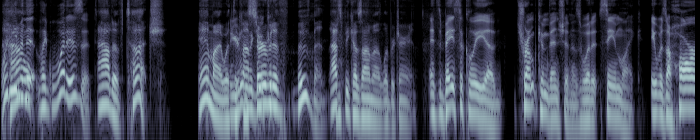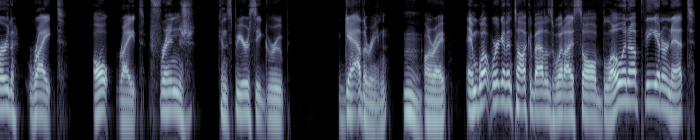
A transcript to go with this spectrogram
what How- even, it- like, what is it? Out of touch. Am I with You're the not a good conservative movement? That's because I'm a libertarian. It's basically a Trump convention, is what it seemed like. It was a hard right, alt right, fringe conspiracy group gathering. Mm. All right. And what we're going to talk about is what I saw blowing up the internet,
